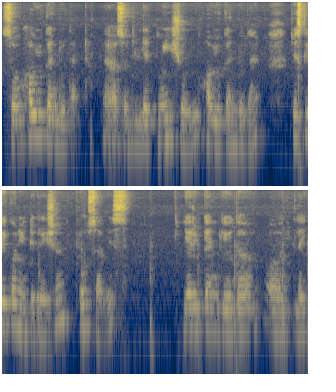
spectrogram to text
So how you can do that? Uh, so let me show you how you can do that. Just click on integration flow service. Here you can give the uh, like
